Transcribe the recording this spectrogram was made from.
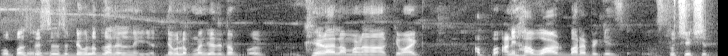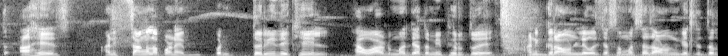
ओपन स्पेसेस डेव्हलप झालेले नाही आहेत डेव्हलप म्हणजे तिथं खेळायला म्हणा किंवा एक आप आणि हा वार्ड बऱ्यापैकी सुशिक्षित आहेच आणि चांगला पण आहे. पण तरी देखील ह्या वार्डमध्ये आता मी फिरतोय आणि ग्राउंड लेवलच्या समस्या जाणून घेतल्या तर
